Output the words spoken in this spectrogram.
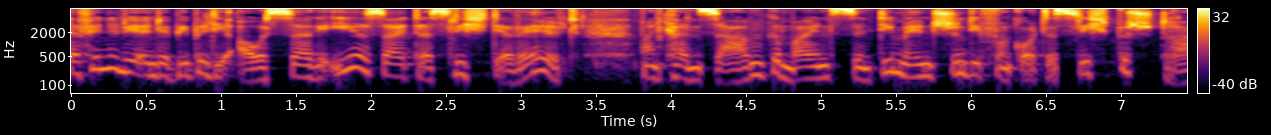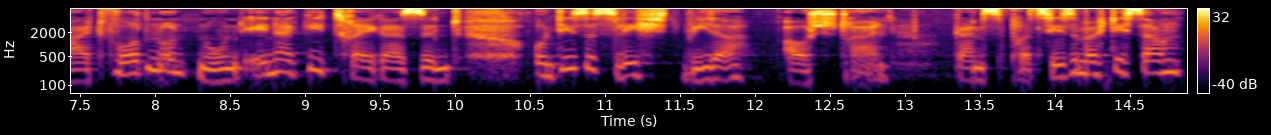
Da finden wir in der Bibel die Aussage, ihr seid das Licht der Welt. Man kann sagen, gemeint sind die Menschen, die von Gottes Licht bestrahlt wurden und nun Energieträger sind und dieses Licht wieder ausstrahlen. Ganz präzise möchte ich sagen,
